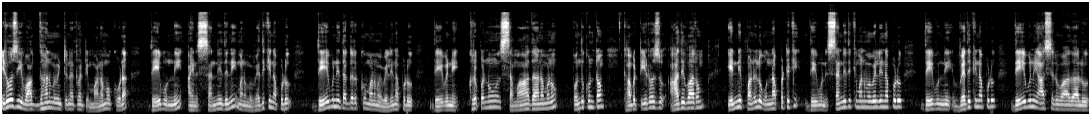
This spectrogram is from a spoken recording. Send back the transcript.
ఈరోజు ఈ వాగ్దానం వింటున్నటువంటి మనము కూడా దేవుణ్ణి ఆయన సన్నిధిని మనము వెతికినప్పుడు దేవుని దగ్గరకు మనము వెళ్ళినప్పుడు దేవుని కృపను సమాధానమును పొందుకుంటాం. కాబట్టి ఈరోజు ఆదివారం ఎన్ని పనులు ఉన్నప్పటికీ దేవుని సన్నిధికి మనము వెళ్ళినప్పుడు దేవుణ్ణి వెతికినప్పుడు దేవుని ఆశీర్వాదాలు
